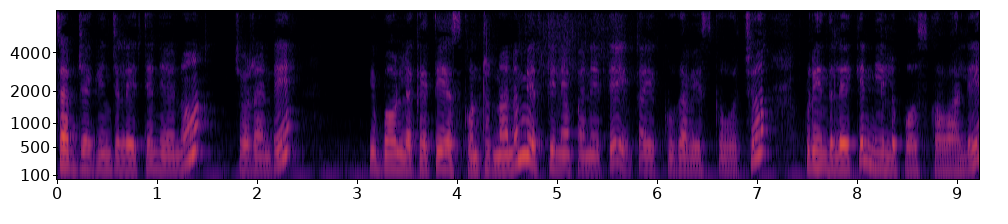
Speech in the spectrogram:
సబ్జా గింజలు అయితే నేను చూడండి ఈ బౌల్లోకి అయితే వేసుకుంటున్నాను. మీరు తినే పని అయితే ఇంకా ఎక్కువగా వేసుకోవచ్చు. ఇప్పుడు ఇందులోకి నీళ్ళు పోసుకోవాలి.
